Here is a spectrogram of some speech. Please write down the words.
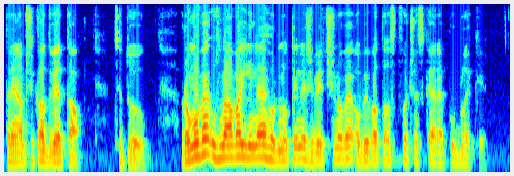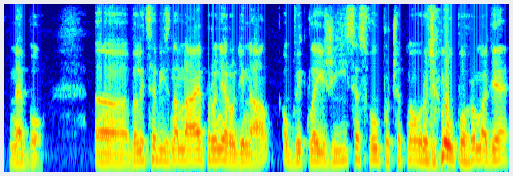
Tady je například věta, cituju. Romové uznávají jiné hodnoty než většinové obyvatelstvo České republiky. Nebo e, velice významná je pro ně rodina, obvykle žijí se svou početnou rodinou pohromadě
